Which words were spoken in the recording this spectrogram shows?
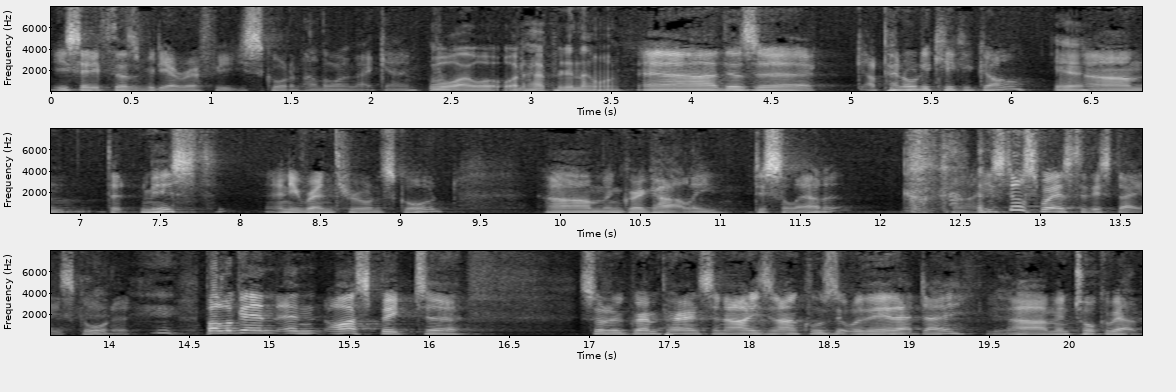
He said if there was a video ref, he scored another one in that game. Why? What, what happened in that one? Uh, there was a, a penalty kick a goal Yeah. um, that missed, and he ran through and scored. Um, and Greg Hartley disallowed it. Uh, he still swears to this day he scored it. But look, and, and I speak to sort of grandparents and aunties and uncles that were there that day um, and talk about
